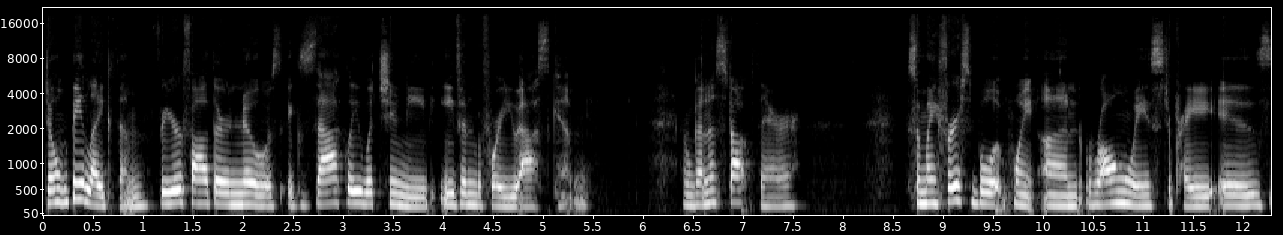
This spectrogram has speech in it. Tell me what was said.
Don't be like them, for your Father knows exactly what you need even before you ask Him. I'm going to stop there so, my first bullet point on wrong ways to pray is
